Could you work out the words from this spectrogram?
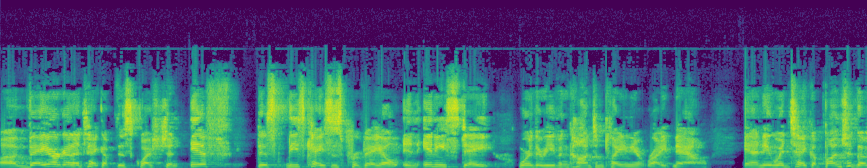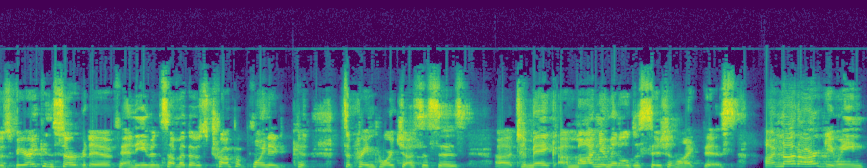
Uh, they are going to take up this question if this, these cases prevail in any state where they're even contemplating it right now. And it would take a bunch of those very conservative and even some of those Trump appointed Supreme Court justices uh, to make a monumental decision like this. I'm not arguing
